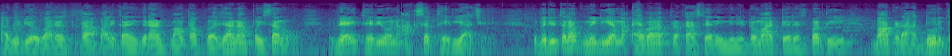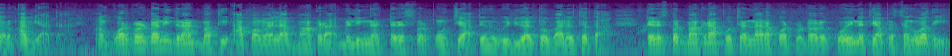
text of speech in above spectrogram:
આ વીડિયો વાયરલ થતાં પાલિકાની ગ્રાન્ટમાં આવતા પ્રજાના પૈસાનો વ્યય થઈ રહ્યો અને આક્ષેપ થઈ રહ્યા છે. બીજી તરફ મીડિયામાં અહેવાલ પ્રકાશ થયાની મિનિટોમાં ટેરેસ પરથી બાંકડા દૂર કરવામાં આવ્યા હતા. આમ કોર્પોરેટરની ગ્રાન્ટમાંથી આપવામાં આવેલા બાંકડા બિલ્ડિંગના ટેરેસ પર પહોંચ્યા તેનો વીડિયો હાલતો વાયરલ થતાં ટેરેસ પર બાંકડા પહોંચાડનારા કોર્પોરેટર કોઈને ત્યાં પ્રસંગ હોવાથી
